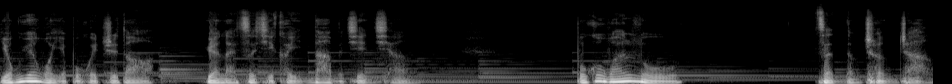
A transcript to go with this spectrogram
永远我也不会知道，原来自己可以那么坚强。不过弯路，怎能成长？”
